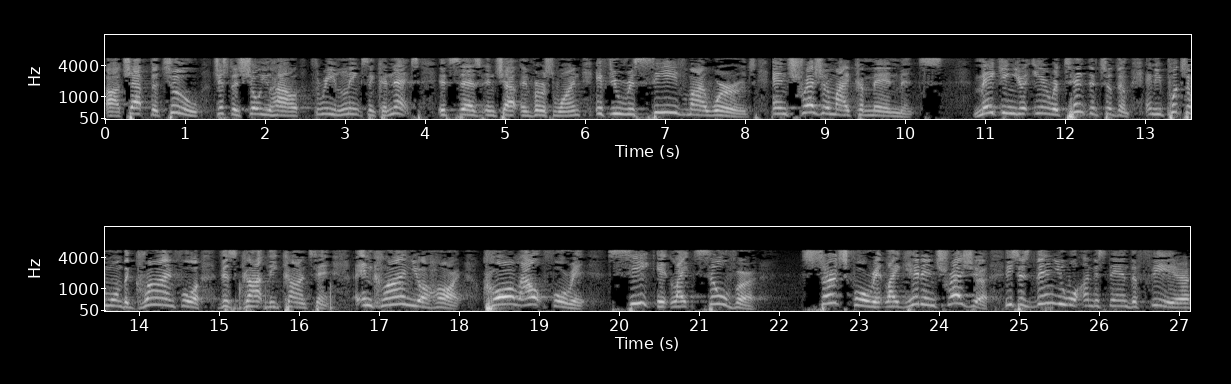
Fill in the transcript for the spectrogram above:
Uh, chapter 2, just to show you how 3 links and connects, it says in, chap- in verse 1 If you receive my words and treasure my commandments, making your ear attentive to them. And he puts them on the grind for this godly content. Incline your heart. Call out for it. Seek it like silver. Search for it like hidden treasure. He says, then you will understand the fear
